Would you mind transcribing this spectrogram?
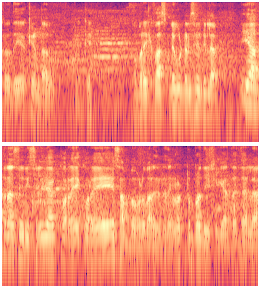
ഹൃദയമൊക്കെ ഉണ്ടാവും. ഓക്കെ അപ്പോൾ ബ്രേക്ക്ഫാസ്റ്റിന്റെ കൂട്ടൻസ് കിട്ടില്ല ഈ യാത്രാ സീരീസിൽ ഞാൻ കുറേ കുറേ സംഭവങ്ങൾ പറഞ്ഞിട്ടുണ്ട്. നിങ്ങൾ ഒട്ടും പ്രതീക്ഷിക്കാത്ത ചില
